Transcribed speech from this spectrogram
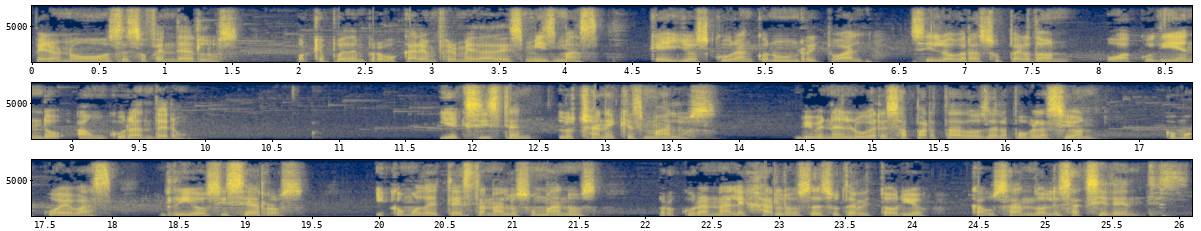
Pero no oses ofenderlos, porque pueden provocar enfermedades mismas que ellos curan con un ritual si logras su perdón o acudiendo a un curandero. Y existen los chaneques malos. Viven en lugares apartados de la población, como cuevas, ríos y cerros, y como detestan a los humanos, procuran alejarlos de su territorio causándoles accidentes.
